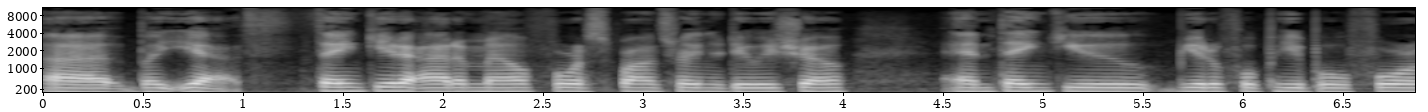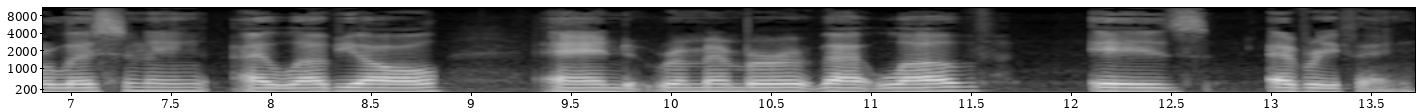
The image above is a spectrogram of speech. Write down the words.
Uh, but yeah, thank you to Adam Male for sponsoring the Dewey Show. And thank you, beautiful people, for listening. I love y'all. And remember that love is everything.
